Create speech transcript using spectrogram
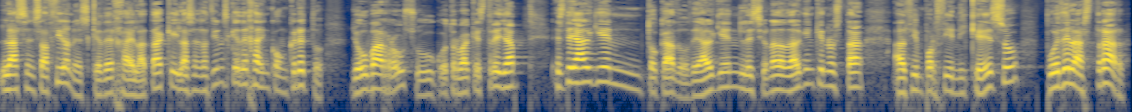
las sensaciones que deja el ataque y las sensaciones que deja en concreto Joe Barrow, su quarterback estrella, es de alguien tocado, de alguien lesionado, de alguien que no está al 100% y que eso puede lastrar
